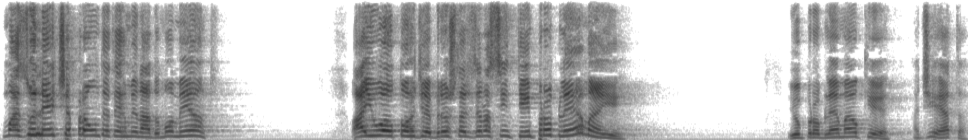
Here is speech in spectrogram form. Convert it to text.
Mas o leite é para um determinado momento. Aí o autor de Hebreus está dizendo assim: tem problema aí. E o problema é o que? A dieta.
